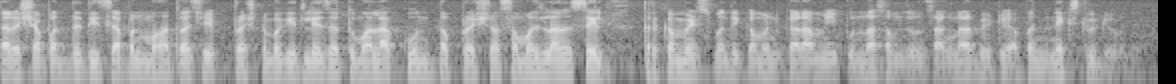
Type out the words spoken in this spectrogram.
तर अशा पद्धतीचे आपण महत्त्वाचे प्रश्न बघितले. जर तुम्हाला कोणता प्रश्न समजला नसेल तर कमेंट्समध्ये कमेंट करा. मी पुन्हा समजावून सांगणार. भेटूया आपण नेक्स्ट व्हिडिओमध्ये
